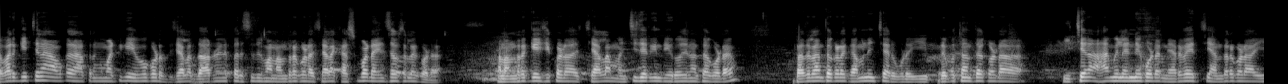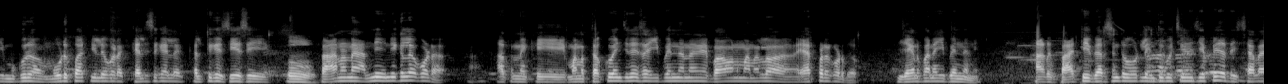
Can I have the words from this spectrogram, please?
ఎవరికి ఇచ్చినా అవకాశం అతనికి మట్టికి ఇవ్వకూడదు. చాలా దారుణమైన పరిస్థితి మనందరూ కూడా చాలా కష్టపడి ఐదు సంవత్సరాలు కూడా మనందరికీ కూడా చాలా మంచి జరిగింది ఈ రోజునంతా కూడా. ప్రజలంతా కూడా గమనించారు ఇప్పుడు ఈ ప్రభుత్వం అంతా కూడా ఇచ్చిన హామీలన్నీ కూడా నెరవేర్చి అందరూ కూడా ఈ ముగ్గురు మూడు పార్టీలు కూడా కలిసి కలిటిగా చేసి రానున్న అన్ని ఎన్నికల్లో కూడా అతనికి మన తక్కువ ఎంచినేసి అయిపోయిందనే భావన మనలో ఏర్పడకూడదు. జగన్ పని అయిపోయిందని. ఆడ పార్టీ పర్సెంట్ ఓట్లు ఎందుకు వచ్చిందని చెప్పి అది చాలా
